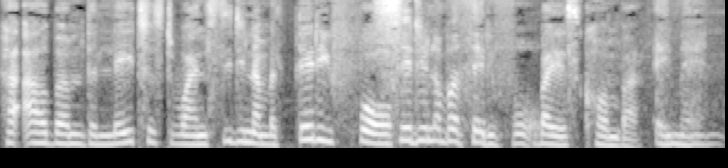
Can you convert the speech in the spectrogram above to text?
her album, the latest one, CD number 34 CD number 34. by Escomba. Amen.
